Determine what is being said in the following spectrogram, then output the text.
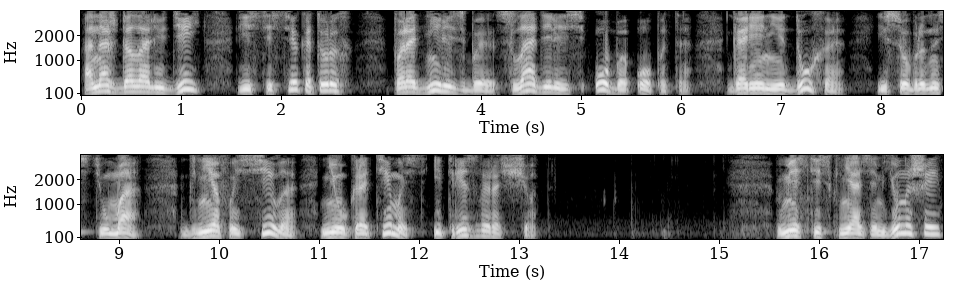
Она ждала людей, в естестве которых породнились бы, сладились оба опыта, горение духа и собранность ума, гнев и сила, неукротимость и трезвый расчет. Вместе с князем-юношей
